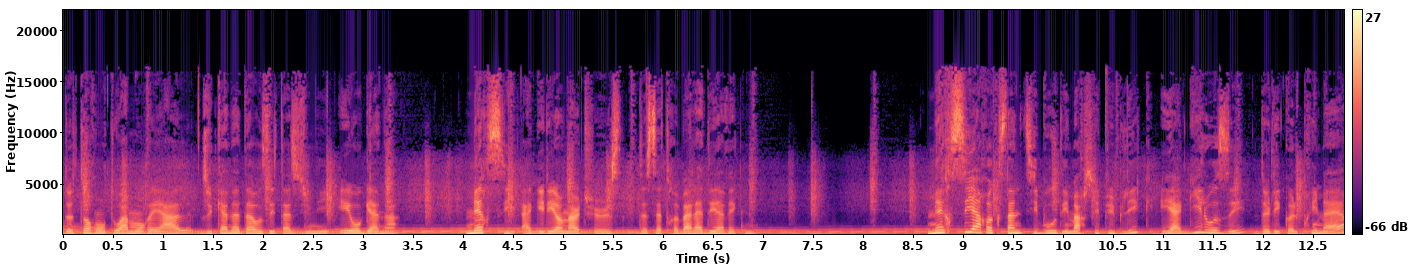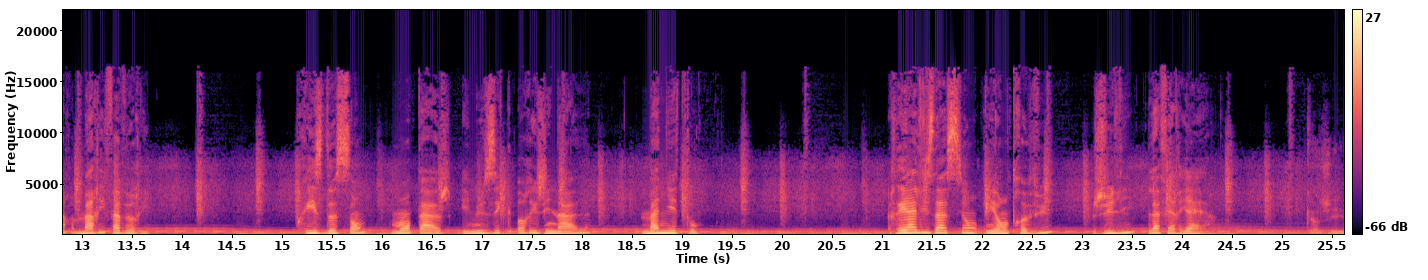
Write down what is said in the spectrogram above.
de Toronto à Montréal, du Canada aux États-Unis et au Ghana, Merci à Gideon Archers de s'être baladé avec nous. Merci à Roxane Thibault des marchés publics et à Guy Lozé de l'école primaire Marie Favori. Prise de son, montage et musique originale, Magnéto. Réalisation et entrevue, Julie Laferrière. Quand j'ai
